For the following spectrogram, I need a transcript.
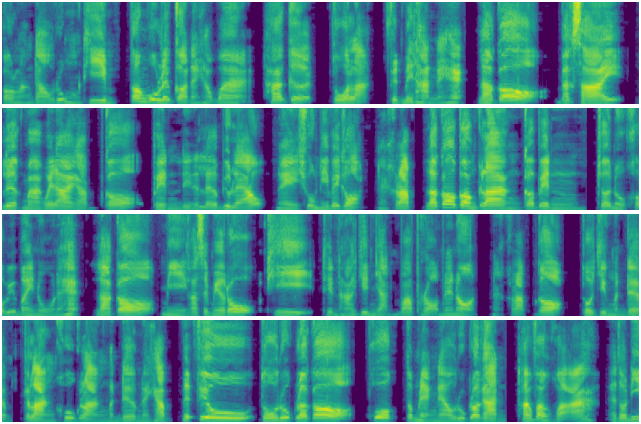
กองหลังดาวรุ่งของทีม ต้องวงเล็บก่อนนะครับว่า ถ้าเกิด ตัวหลัก ฟิตไม่ทันนะฮะ แล้วก็แบ็กซ้ายเลือกมากไม่ได้ครับ ก็เป็นลีนเลิฟอยู่แล้วในช่วงนี้ไปก่อนนะครับ แล้วก็กองกลางก็เป็นเจ้าหนูคอบิไมนูนะฮะ แล้วก็มีคาเซเมโรที่เทนฮากยืนยันว่าพร้อมแน่นอนนะครับ ก็ตัวจริงเหมือนเดิม กลางคู่กลางเหมือนเดิมนะครับเมดฟิลตัวรุกแล้วก็พวกตำแหน่งแนวรุกแล้วกันทั้งฝั่งขวาแอนโทนี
